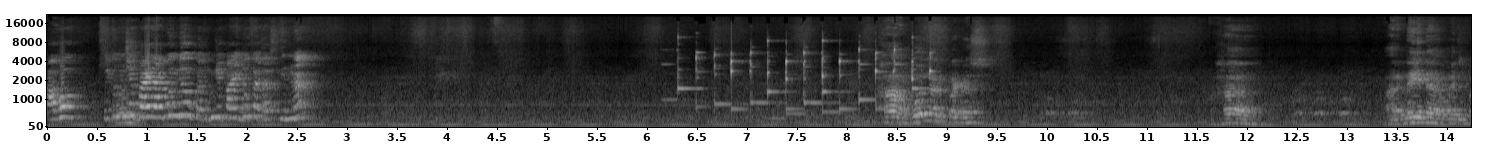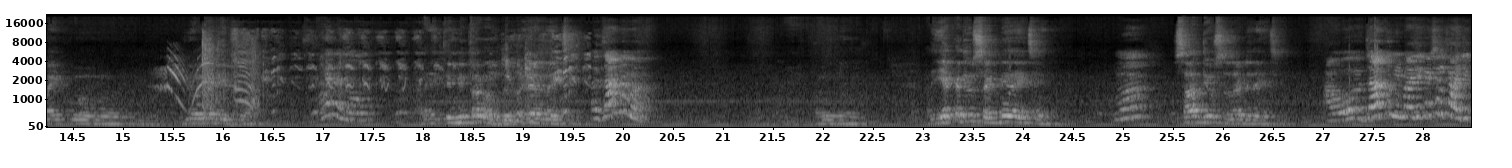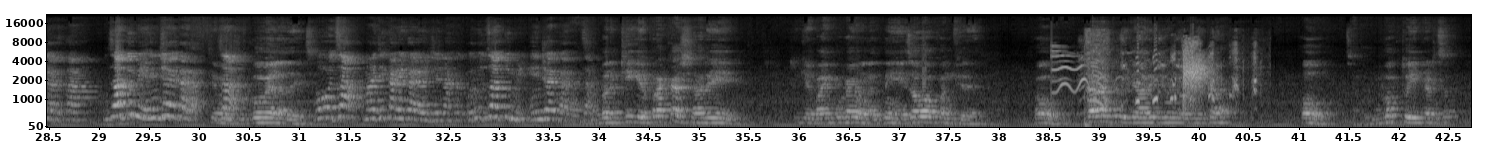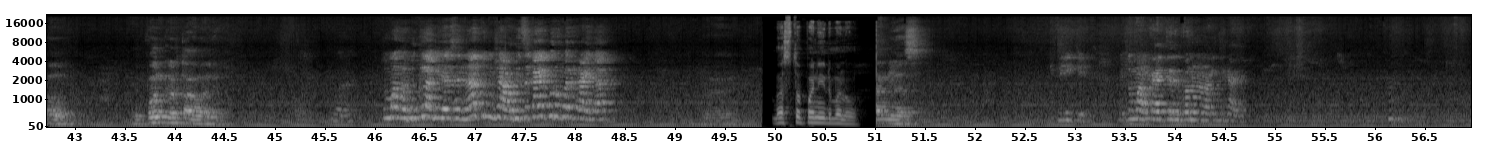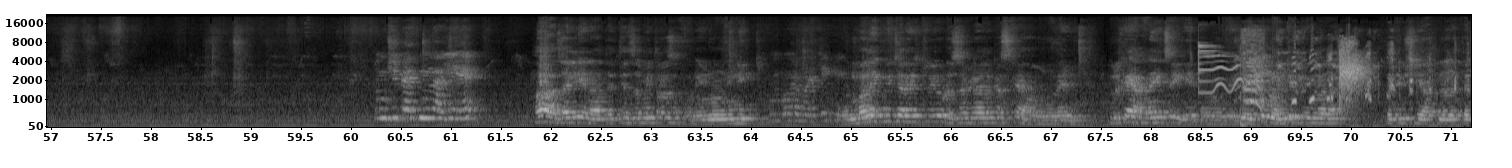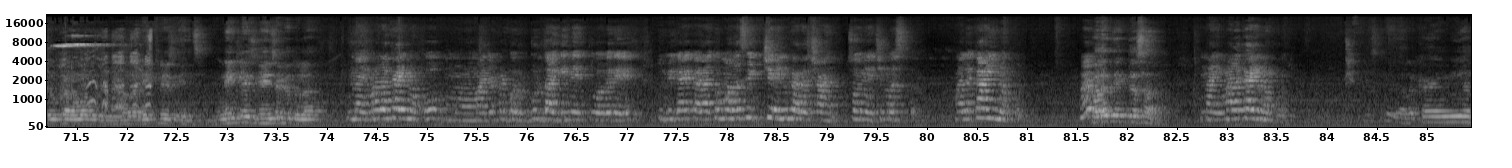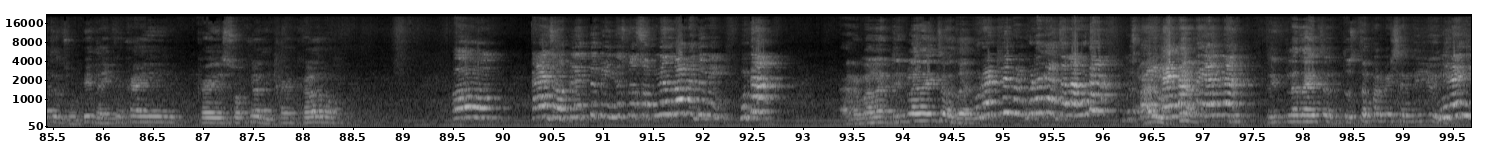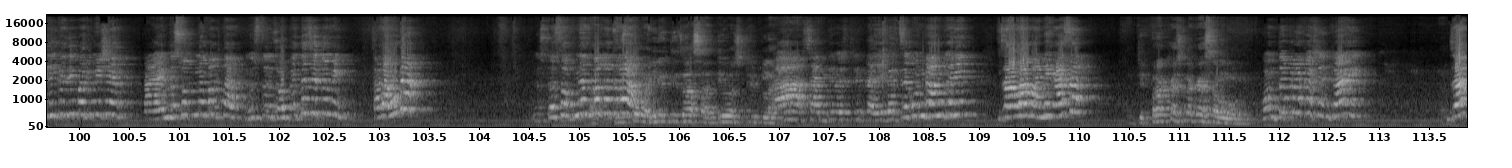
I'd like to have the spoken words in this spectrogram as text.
अहो मी तुमचे पाय दाबून देऊ का? तुमचे पाय दुखत असतील ना? हा बोल ना प्रकाश. हा. अरे नाही ना माझी बायको घेऊन. काय झालं? आणि ते मित्र म्हणतो फिरायला जायचं. अ, जा ना मग. एका दिवसासाठी नाही जायचंय. मग? सात दिवसासाठी जायचं अहो जा तुम्ही माझी कशाला काळजी करता? जा तुम्ही एन्जॉय करा. जा. म्हणते गोव्याला जायचं. हो जा. माझी काही काळजी नका करू. जा तुम्ही एन्जॉय करा जा. बरं ठीक आहे. प्रकाश अरे ठीक आहे बायको काय म्हणत नाही हे जाऊ आपण फिरायला. हो चला हो चालेल. मी बघतो इकडचं. हो मी फोन करतो आम्हाला. बरं. तुम्हाला भूक लागली असेल ना तुमच्या आवडीचं काय करू बरं खायला? मस्त पनीर बनव. चांगलं. ठीक आहे. मी तुम्हाला काहीतरी बनवून आणते खायला. तुमची पॅकिंग झाली आहे? हा झाली ना. आता त्याचा मित्राचा फोन आहे. बरं बरं ठीक आहे. मला एक विचारायचं तू एवढं सगळ्याला कसं काय आवडून राहील? तुला काय आणायचं आहे वगैरे? तू म्हणते तुम्ही मला त्या दिवशी आपल्याला त्या दुकानामधून मला नेकलेस घ्यायचा. नेकलेस घ्यायचा का तुला? नाही मला काही नको. म- माझ्याकडे भरपूर दागिने आहेत वगैरे. आहेत. तुम्ही काय करा तुम्हाला एक चेन करा छान सोन्याची मस्त. मला काही नको. हं? परत एकदा सांग. नाही मला काही नको. झालं काय मी आता झोपेत आहे का? काय काय स्वप्नात आहे? काय कळलं हो काय झोपलेत तुम्ही? नुसतं स्वप्नच बघा तुम्ही. उठा. अरे मला ट्रिपला जायचं होतं. कुठं ट्रिप कुठे काय चला उठा. नुसतं हिंडायला लागतं यांना. ट्रिपला जायचं होतं. तूच तर परमिशन दिली मी होती नाही दिली कधी परमिशन काय मग स्वप्न बघता. नुसतं झोपेतच आहे तुम्ही. चला उठा. नुसतं स्वप्नच बघत तू तर राहा. म्हणली होती जा सात दिवस ट्रिपला हा सात दिवस ट्रिप झाली घरचं कोण काम करेन जावा भांडे घासा ते प्रकाशला काय सांगू? कोणतं प्रकाशन? काय? जा.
